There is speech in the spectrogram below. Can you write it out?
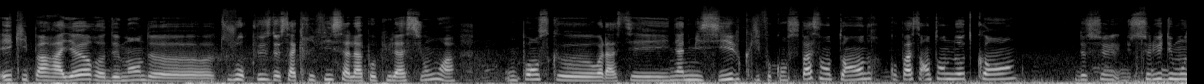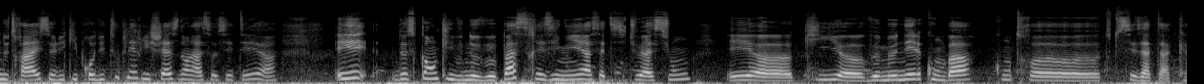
et qui par ailleurs demandent toujours plus de sacrifices à la population. On pense que voilà, c'est inadmissible, qu'il faut qu'on se fasse entendre, qu'on fasse entendre notre camp, de celui du monde du travail, celui qui produit toutes les richesses dans la société, hein, et de ce camp qui ne veut pas se résigner à cette situation et euh, qui euh, veut mener le combat contre euh, toutes ces attaques.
